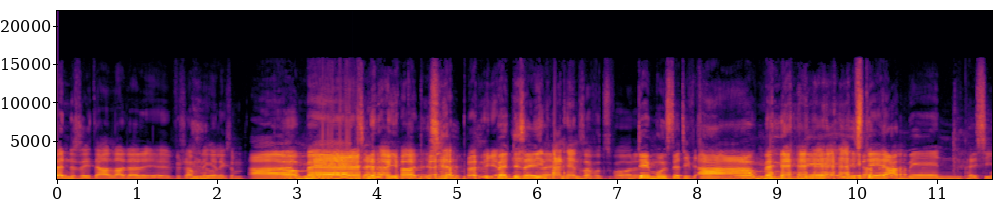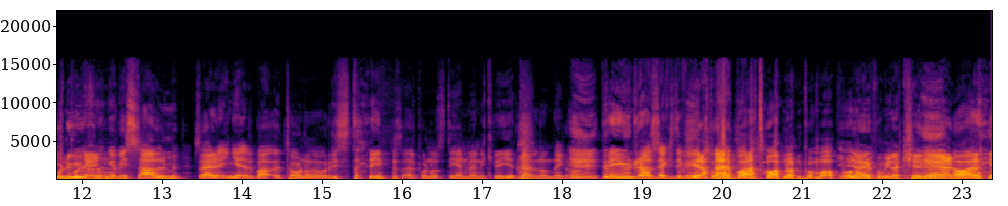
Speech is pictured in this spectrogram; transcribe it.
Vänder sig till alla där i församlingen liksom. Amen! Ja, det börjar Vänder sig innan ens har fått svaret. Demonstrativt. Amen! Just det, amen! Precis Och på nu den. sjunger vi psalm, så här, ingen bara tar någon och ristar in så här på någon sten med en krita eller någonting. 364! bara tar någon på magen. Jag är på mina knän Ja, på,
